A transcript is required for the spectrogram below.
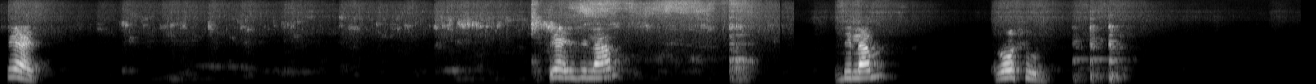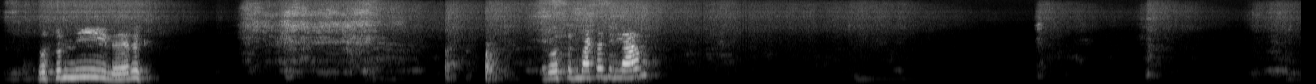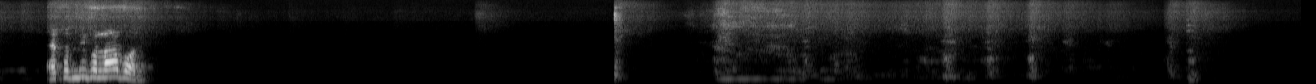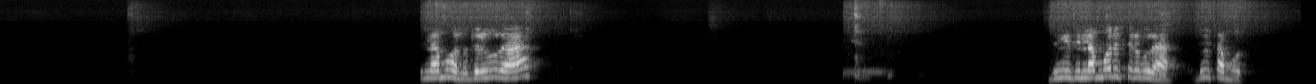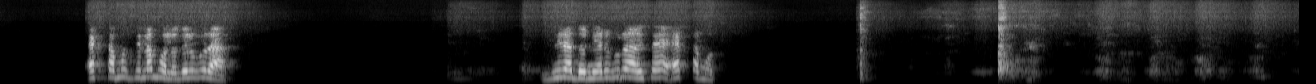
পেঁয়াজ। পেঁয়াজ দিলাম। দিলাম রসুন। রসুন নীলের রসুন বাটা দিলাম। এখন দিব লবণ। দিলাম হলুদের গুঁড়া। দিয়ে দিলাম মরিচের গুঁড়া, দুই চামচ। এক চামচ দিলাম হলুদের গুঁড়া। জিরা ধনিয়ার গুঁড়া হয়েছে এক চামচ।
